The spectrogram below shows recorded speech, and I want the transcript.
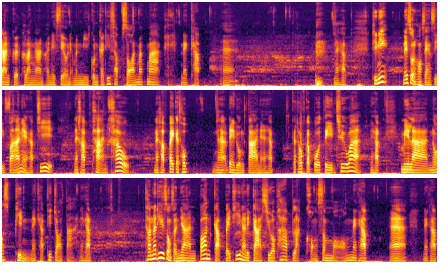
การเกิดพลังงานภายในเซลล์เนี่ยมันมีกลไกที่ซับซ้อนมากๆนะครับอ่านะครับทีนี้ในส่วนของแสงสีฟ้าเนี่ยครับที่นะครับผ่านเข้านะครับไปกระทบนะในดวงตาเนี่ยครับกระทบกับโปรตีนชื่อว่านะครับเมลาโนสพินนะครับที่จอตานะครับ ทำหน้าที่ส่งสัญญาณป้อนกลับไปที่นาฬิกาชีวภาพหลักของสมองนะครับอ่านะครับ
